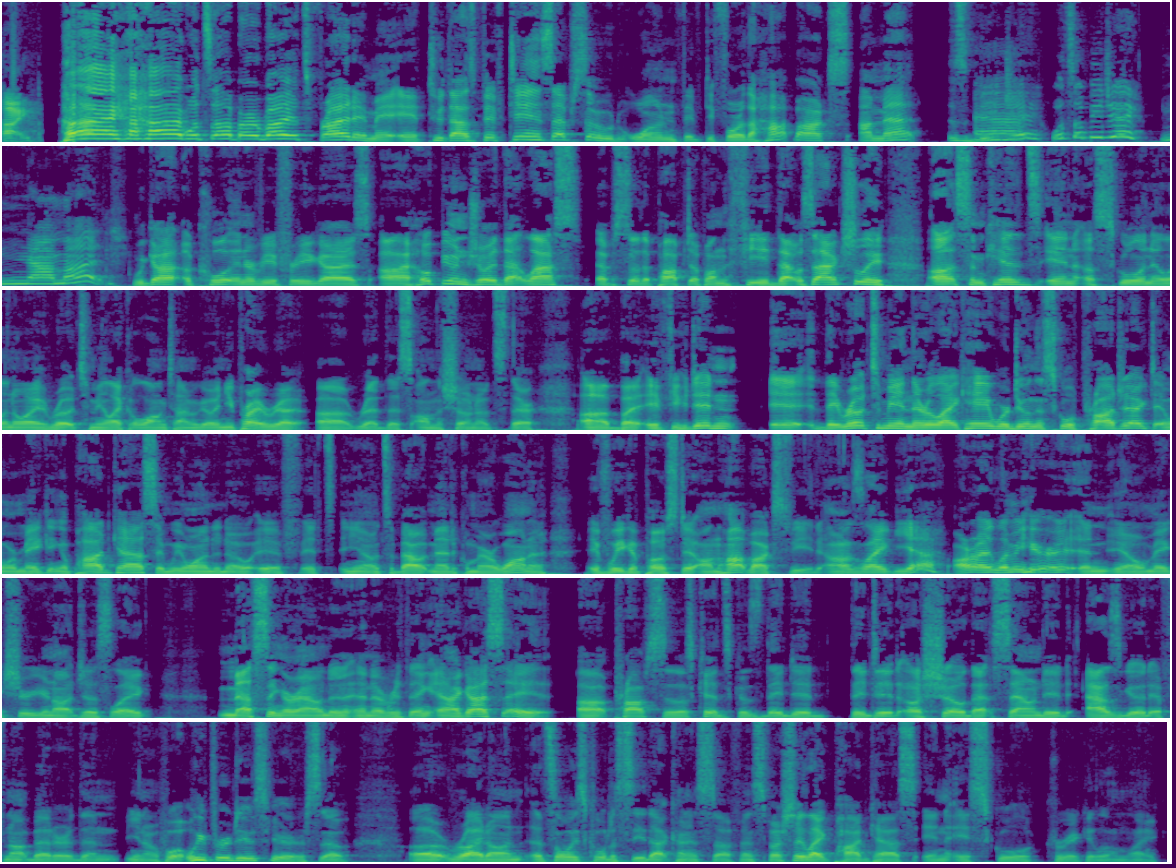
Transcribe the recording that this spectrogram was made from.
Hi. Hi, hi, hi, what's up, everybody? It's Friday, May 8th, 2015. It's episode 154 of the Hot Box. I'm Matt. This is BJ. what's up, BJ? Not much. We got a cool interview for you guys. Uh, I hope you enjoyed that last episode that popped up on the feed. That was actually uh, some kids in a school in Illinois wrote to me like a long time ago, and you probably re- uh, read this on the show notes there. Uh, but if you didn't, it, they wrote to me and they were like, "Hey, we're doing the school project and we're making a podcast, and we wanted to know if it's you know it's about medical marijuana, if we could post it on the Hotbox feed." And I was like, "Yeah, all right, let me hear it, and you know make sure you're not just like." messing around and, and everything. And I gotta say, uh, props to those kids because they did they did a show that sounded as good, if not better, than you know what we produce here. So. Uh, right on. It's always cool to see that kind of stuff, and especially like podcasts in a school curriculum. Like,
